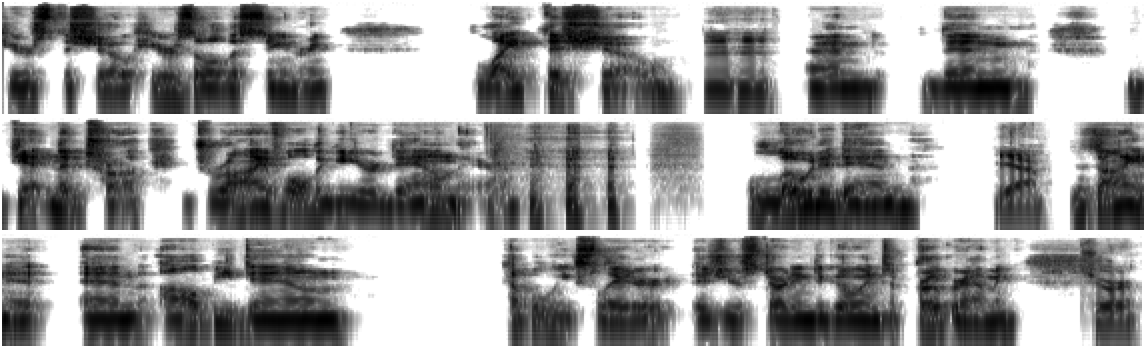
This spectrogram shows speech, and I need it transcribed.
Here's the show. Here's all the scenery. Light this show, mm-hmm. and then." Get in the truck, drive all the gear down there, load it in, yeah design it and i'll be down a couple weeks later as you're starting to go into programming sure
